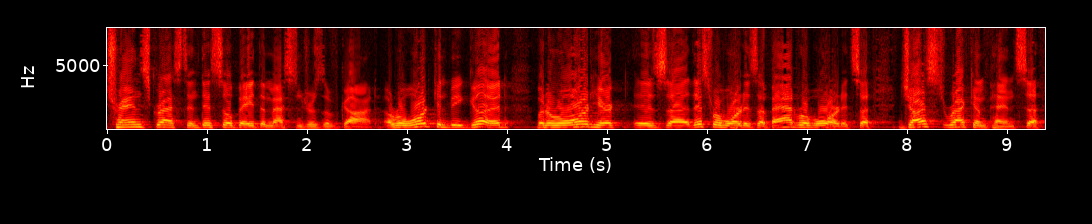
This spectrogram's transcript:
transgressed and disobeyed the messengers of God. A reward can be good, but a reward here is uh, this reward is a bad reward. It's a just recompense. Uh,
